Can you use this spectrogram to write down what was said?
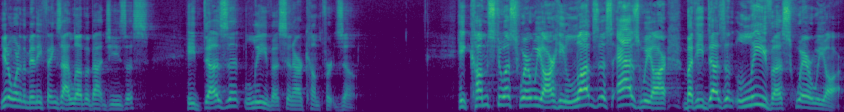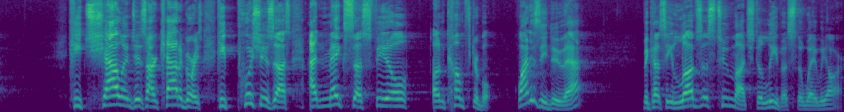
You know, one of the many things I love about Jesus? He doesn't leave us in our comfort zone. He comes to us where we are. He loves us as we are, but He doesn't leave us where we are. He challenges our categories. He pushes us and makes us feel uncomfortable. Why does He do that? Because He loves us too much to leave us the way we are.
